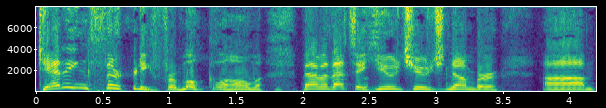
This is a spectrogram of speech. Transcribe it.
getting 30 from Oklahoma. Bama, that's a huge, huge number. Um,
